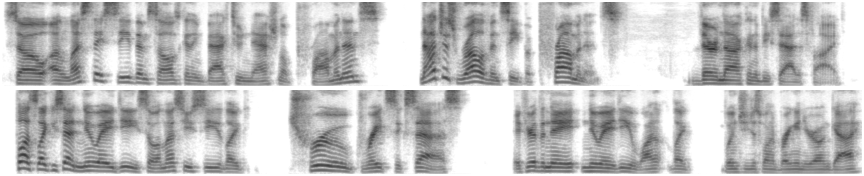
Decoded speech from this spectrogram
So unless they see themselves getting back to national prominence, not just relevancy, but prominence, they're not going to be satisfied. Plus, like you said, new AD. So unless you see like true great success, if you're the na- new AD, why don't like wouldn't you just want to bring in your own guy?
